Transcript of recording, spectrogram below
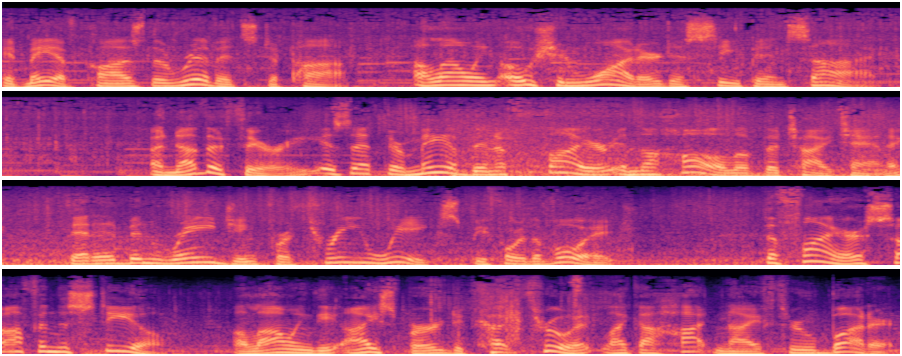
It may have caused the rivets to pop, allowing ocean water to seep inside. Another theory is that there may have been a fire in the hull of the Titanic that had been raging for three weeks before the voyage. The fire softened the steel, allowing the iceberg to cut through it like a hot knife through butter.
